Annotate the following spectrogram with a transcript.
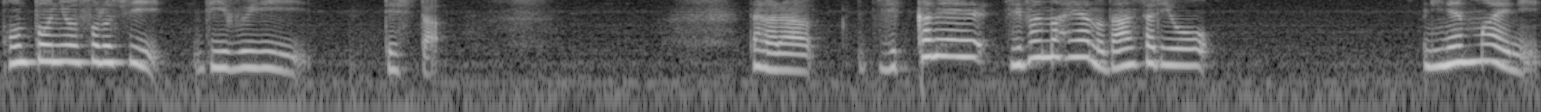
本当に恐ろしい DVD でした。だから実家で自分の部屋の断捨離を2年前に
